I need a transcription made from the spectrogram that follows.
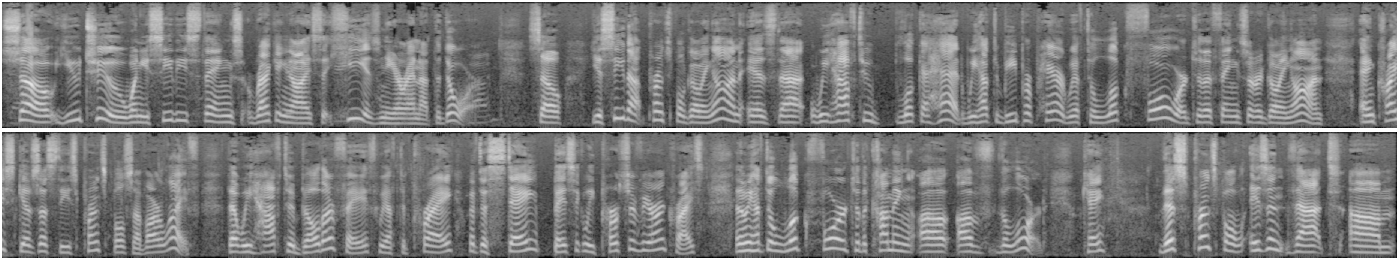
So you too, when you see these things, recognize that He is near and at the door. So you see that principle going on is that we have to look ahead. We have to be prepared. We have to look forward to the things that are going on. And Christ gives us these principles of our life that we have to build our faith, we have to pray, we have to stay, basically persevere in Christ, and then we have to look forward to the coming of, of the Lord. Okay? This principle isn't that um,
